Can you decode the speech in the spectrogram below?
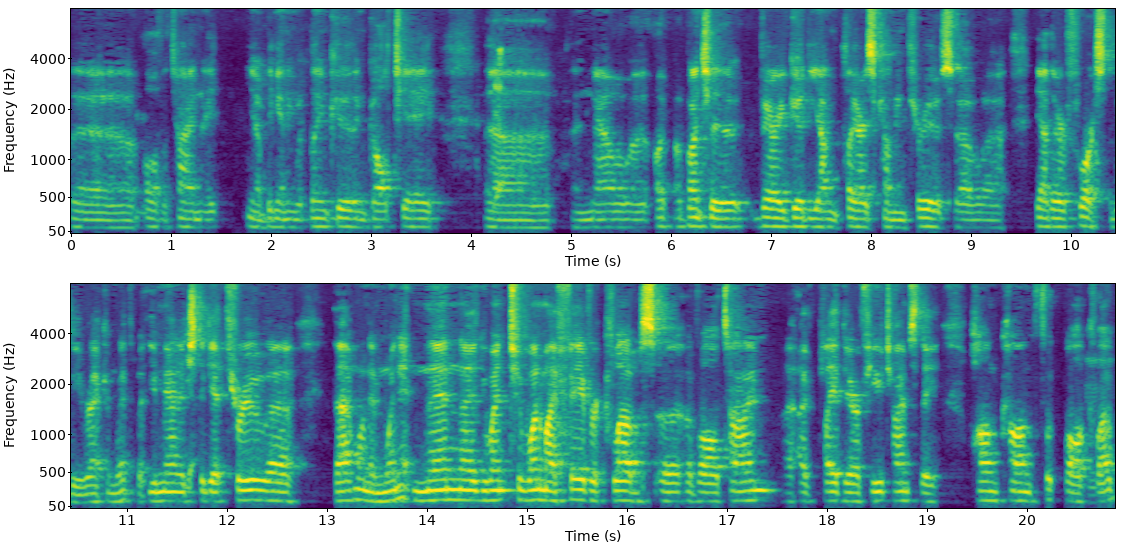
uh, all the time. They you know beginning with Lincou and Gaultier, uh, yeah. and now uh, a, a, bunch of very good young players coming through. So uh, yeah, they're a force to be reckoned with. But you managed yeah. to get through uh, that one and win it. And then uh, you went to one of my favorite clubs uh, of all time. I've played there a few times, the Hong Kong Football mm-hmm. Club.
